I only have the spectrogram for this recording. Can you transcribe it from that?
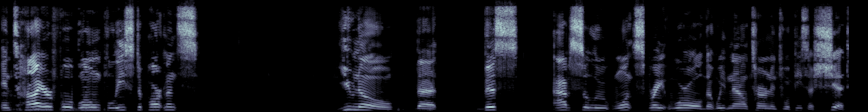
entire full-blown police departments, you know that this absolute once great world that we've now turned into a piece of shit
